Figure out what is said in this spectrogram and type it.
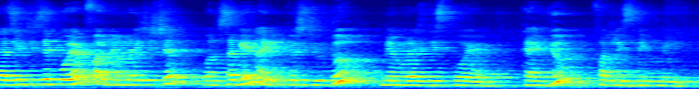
as it is a poem for memorization, once again I request you to memorize this poem. Thank you for listening me.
